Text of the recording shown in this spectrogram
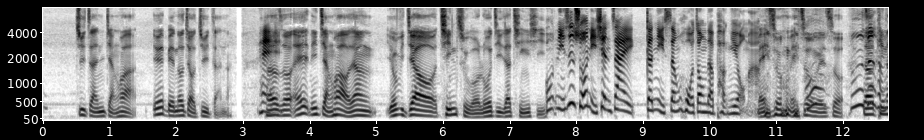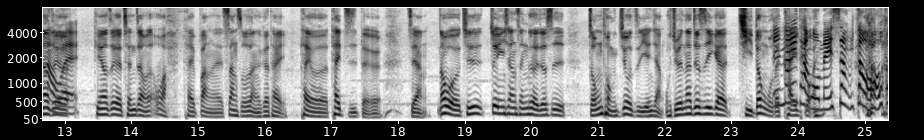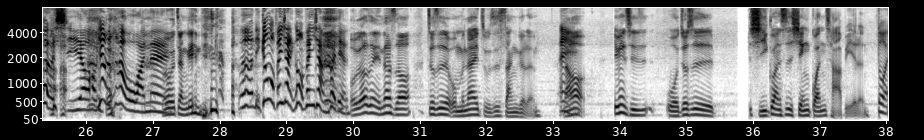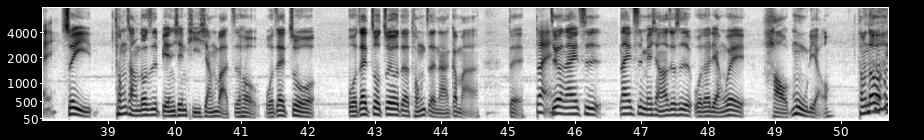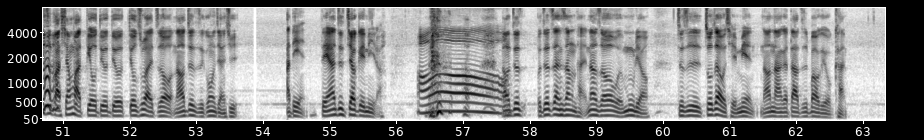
剧展你讲话，因为别人都叫我剧展呐、啊，他就说，哎、欸，你讲话好像有比较清楚哦，逻辑比较清晰。哦，你是说你现在跟你生活中的朋友吗？没错，没错，没错。嗯，这很好哎、欸。听到这个称赞，我说哇，太棒了！上所长的课太太有太值得了。这样，那我其实最印象深刻的就是总统就职演讲，我觉得那就是一个启动我的开关。欸、那一堂我没上到，好可惜哦，好像很好玩呢。我讲给你听。嗯、呃，你跟我分享，你跟我分享，快点。我告诉你，那时候就是我们那一组是三个人，欸、然后因为其实我就是习惯是先观察别人，对，所以通常都是别人先提想法之后，我再做。我在做最后的同整啊，干嘛？对。对，结果那一次，那一次没想到，就是我的两位好幕僚，他们都一直把想法丢丢丢丢出来之后，然后就只跟我讲一句：“阿典，等一下就交给你了。”哦，然后就我就站上台，那时候我的幕僚就是坐在我前面，然后拿个大字报给我看，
